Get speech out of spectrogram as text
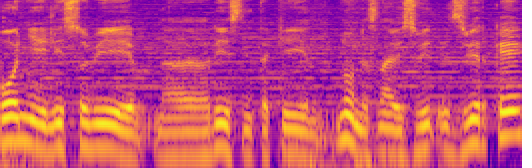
поні, лісові е, різні такі, ну не знаю, звірки.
